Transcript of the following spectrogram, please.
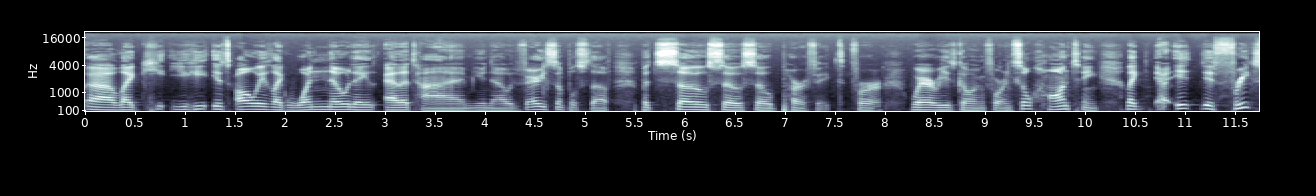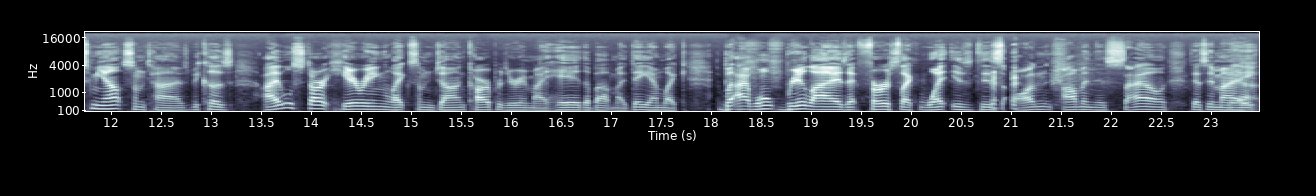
uh, like he, he it's always like one note at a time you know it's very simple stuff but so so so perfect for where he's going for and so haunting. Like uh, it, it freaks me out sometimes because i will start hearing like some john carpenter in my head about my day. I'm like but i won't realize at first like what is this on, ominous sound that's in my yeah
